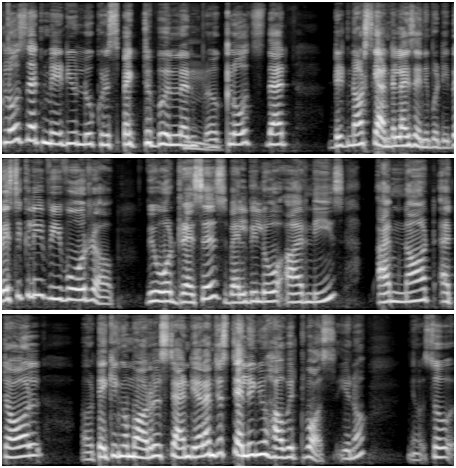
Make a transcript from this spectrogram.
clothes that made you look respectable and uh, clothes that did not scandalize anybody. Basically, we wore uh, we wore dresses well below our knees. I'm not at all uh, taking a moral stand here. I'm just telling you how it was. You know, you know, so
